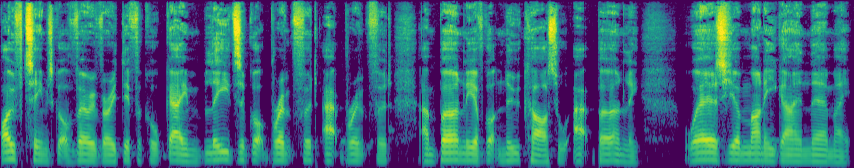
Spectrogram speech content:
both teams got a very, very difficult game. Leeds have got Brentford at Brentford, and Burnley have got Newcastle at Burnley. Where's your money going there, mate?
